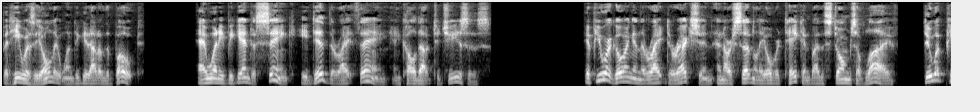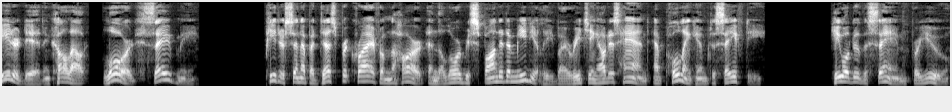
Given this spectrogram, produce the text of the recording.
but he was the only one to get out of the boat. And when he began to sink, he did the right thing and called out to Jesus. If you are going in the right direction and are suddenly overtaken by the storms of life, do what Peter did and call out, Lord, save me. Peter sent up a desperate cry from the heart, and the Lord responded immediately by reaching out his hand and pulling him to safety. He will do the same for you.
